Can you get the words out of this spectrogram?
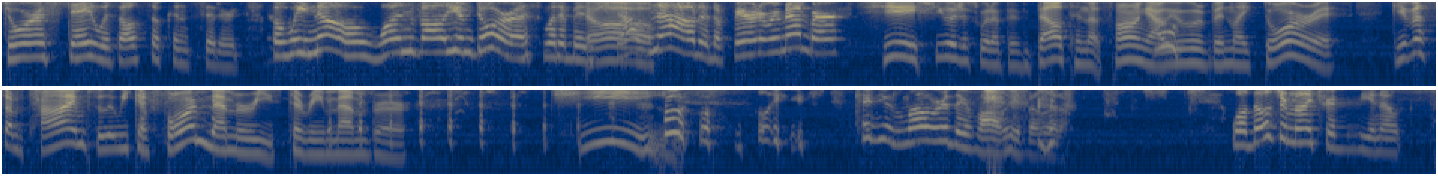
Doris Day was also considered, but we know one volume Doris would have been Oh. shouting out in a fair to remember. Gee, she would just would have been belting that song out. We would have been like, Doris, give us some time so that we can form memories to remember. Jeez. Please, can you lower their volume a little? well, those are my trivia notes.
